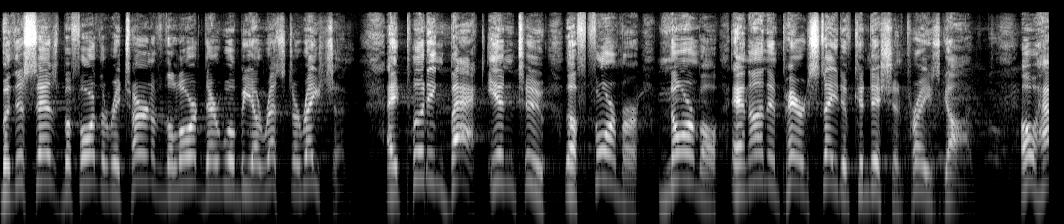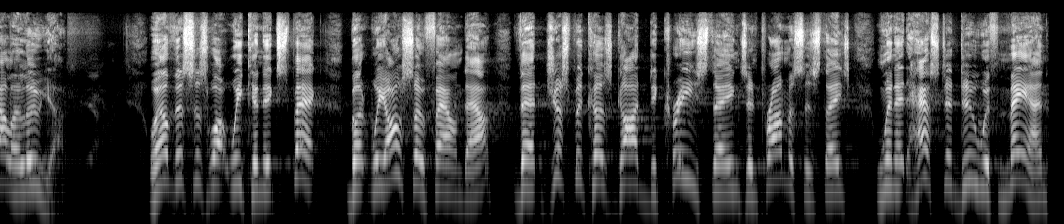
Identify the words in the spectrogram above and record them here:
But this says before the return of the Lord, there will be a restoration, a putting back into the former, normal, and unimpaired state of condition. Praise God. Oh, hallelujah. Well, this is what we can expect, but we also found out that just because God decrees things and promises things, when it has to do with man,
